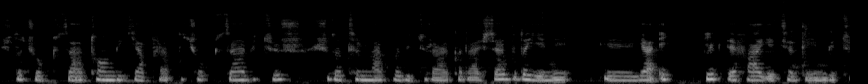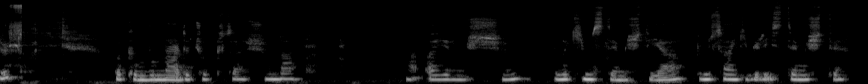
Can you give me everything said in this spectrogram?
Şu da çok güzel. Tombik yapraklı çok güzel bir tür. Şu da tırnaklı bir tür arkadaşlar. Bu da yeni e, yani ilk, ilk defa getirdiğim bir tür. Bakın bunlar da çok güzel. Şundan ayırmışım. Bunu kim istemişti ya? Bunu sanki biri istemişti.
